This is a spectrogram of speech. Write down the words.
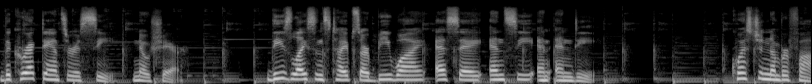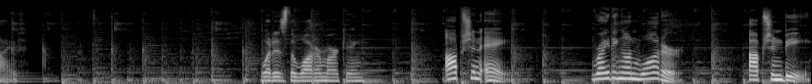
The correct answer is C, no share. These license types are BY, SA, NC, and ND. Question number five. What is the watermarking? Option A. Writing on water. Option B.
